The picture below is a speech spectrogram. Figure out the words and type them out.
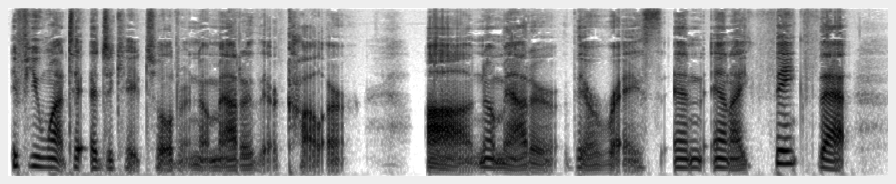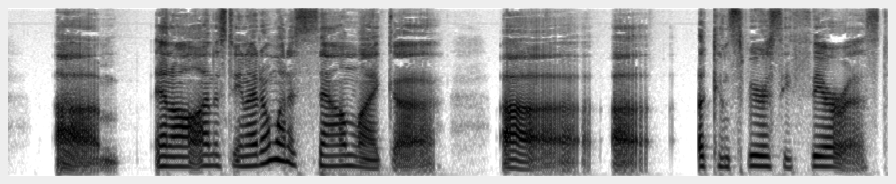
if you want to educate children, no matter their color, uh, no matter their race. And, and I think that, um, in all honesty, and I don't want to sound like a, a, a, a conspiracy theorist.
